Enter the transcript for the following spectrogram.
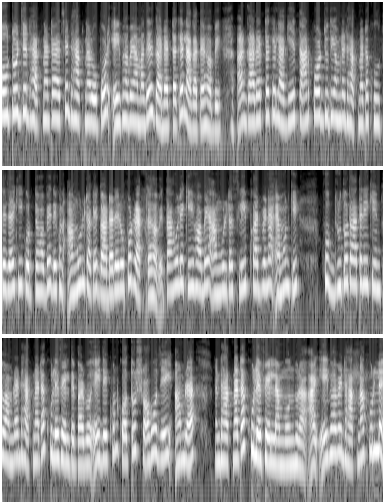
কৌটোর যে ঢাকনাটা আছে, ঢাকনার ওপর এইভাবে আমাদের গাডারটাকে লাগাতে হবে। আর গাডারটাকে লাগিয়ে তারপর যদি আমরা ঢাকনাটা খুলতে যাই, কি করতে হবে? দেখুন, আঙুলটাকে গার্ডারের ওপর রাখতে হবে। তাহলে কি হবে? আঙুলটা স্লিপ কাটবে না, এমনকি খুব দ্রুত তাড়াতাড়ি কিন্তু আমরা ঢাকনাটা খুলে ফেলতে পারব। এই দেখুন, কত সহজেই আমরা ঢাকনাটা খুলে ফেললাম, বন্ধুরা। আর এইভাবে ঢাকনা খুললে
